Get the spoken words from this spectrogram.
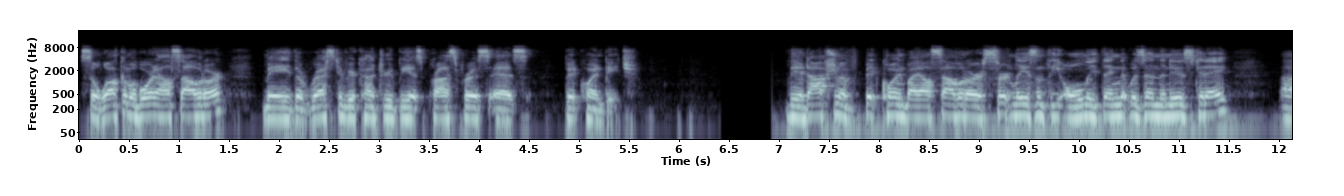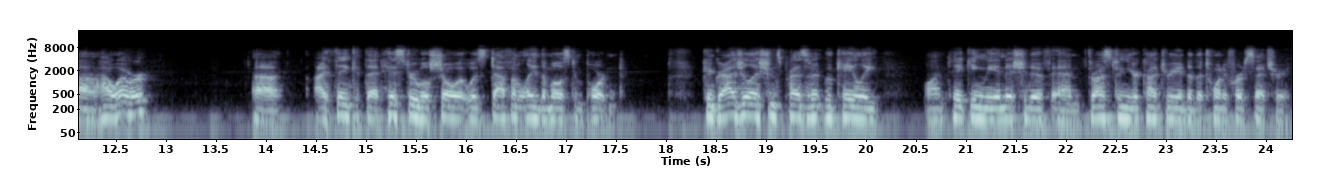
So, welcome aboard El Salvador. May the rest of your country be as prosperous as Bitcoin Beach the adoption of Bitcoin by El Salvador certainly isn't the only thing that was in the news today. Uh, however, uh, I think that history will show it was definitely the most important. Congratulations, President Bukele, on taking the initiative and thrusting your country into the 21st century.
